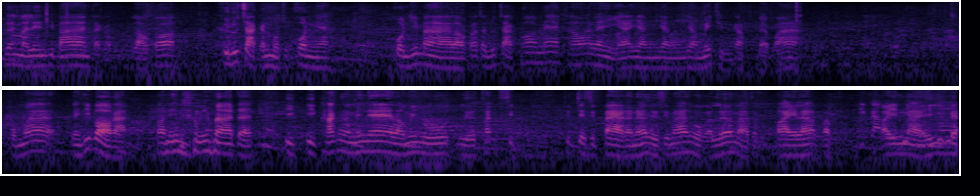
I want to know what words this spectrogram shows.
เพื่อนมาเล่นที่บ้านแต่กับเราก็คือรู้จักกันหมดทุกคนไงคนที่มาเราก็จะรู้จักพ่อแม่เขาอะไรอย่างเงี้ยยังยังยังไม่ถึงกับแบบว่า ผมว่าอย่างที่บอกอะตอนนี้มันยังไม่มาแต่อีกอีกพักมันงไม่แน่เราไม่รู้หรือทักสิบสิบเจ็ดสิบแปดนะหรือสิบห้าสิบหกเริ่มอาจจะไปแล้วแบบอีกแบบไปไหนอีกแบ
